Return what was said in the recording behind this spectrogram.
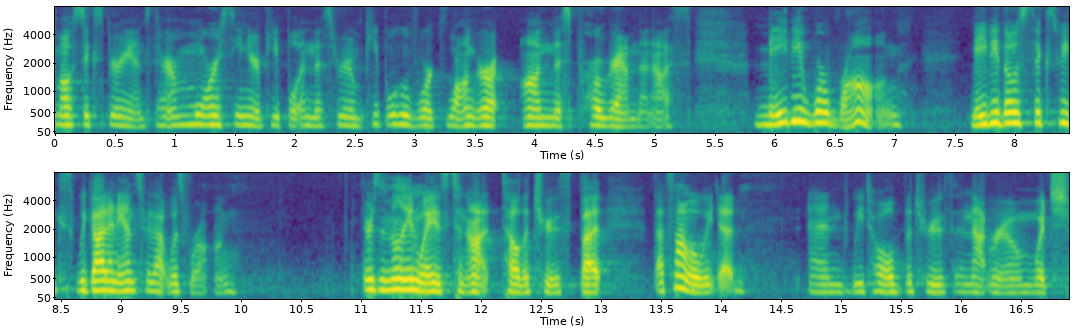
most experienced. There are more senior people in this room, people who've worked longer on this program than us. Maybe we're wrong. Maybe those six weeks we got an answer that was wrong. There's a million ways to not tell the truth, but that's not what we did. And we told the truth in that room, which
